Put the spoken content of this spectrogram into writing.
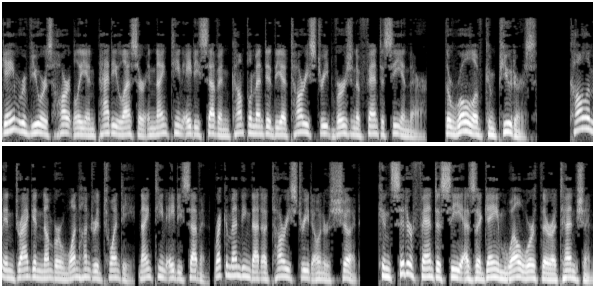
Game reviewers Hartley and Patty Lesser in 1987 complimented the Atari ST version of Phantasie in their The Role of Computers Column in Dragon No. 120 1987, recommending that Atari Street owners should "...consider Phantasie as a game well worth their attention."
